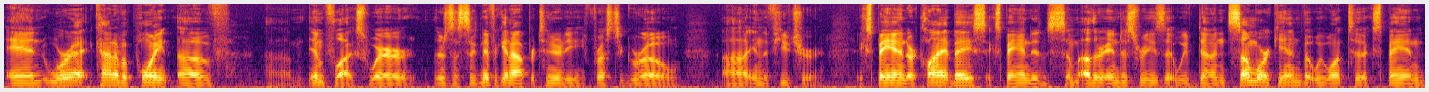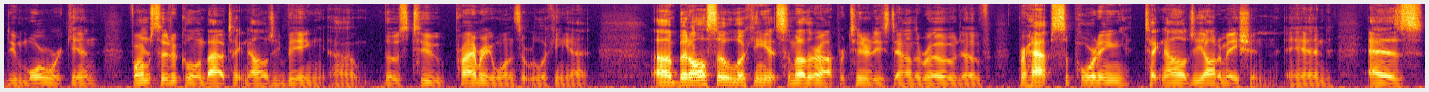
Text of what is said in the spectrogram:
and we're at kind of a point of um, influx where there's a significant opportunity for us to grow uh, in the future expand our client base, expanded some other industries that we've done some work in, but we want to expand and do more work in. Pharmaceutical and biotechnology being uh, those two primary ones that we're looking at. Uh, but also looking at some other opportunities down the road of perhaps supporting technology automation. And as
